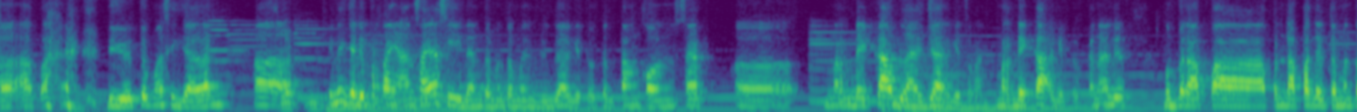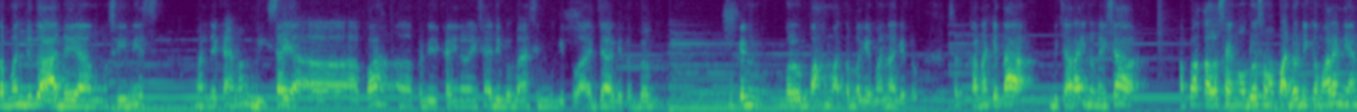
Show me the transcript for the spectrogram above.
uh, apa di YouTube masih jalan. Uh, Ini jadi pertanyaan saya sih dan teman-teman juga gitu tentang konsep uh, merdeka belajar gitu kan merdeka gitu. Karena ada beberapa pendapat dari teman-teman juga ada yang sini merdeka emang bisa ya uh, apa uh, pendidikan Indonesia dibebasin begitu aja gitu. Be mungkin belum paham atau bagaimana gitu. Karena kita bicara Indonesia apa kalau saya ngobrol sama Pak Doni kemarin ya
